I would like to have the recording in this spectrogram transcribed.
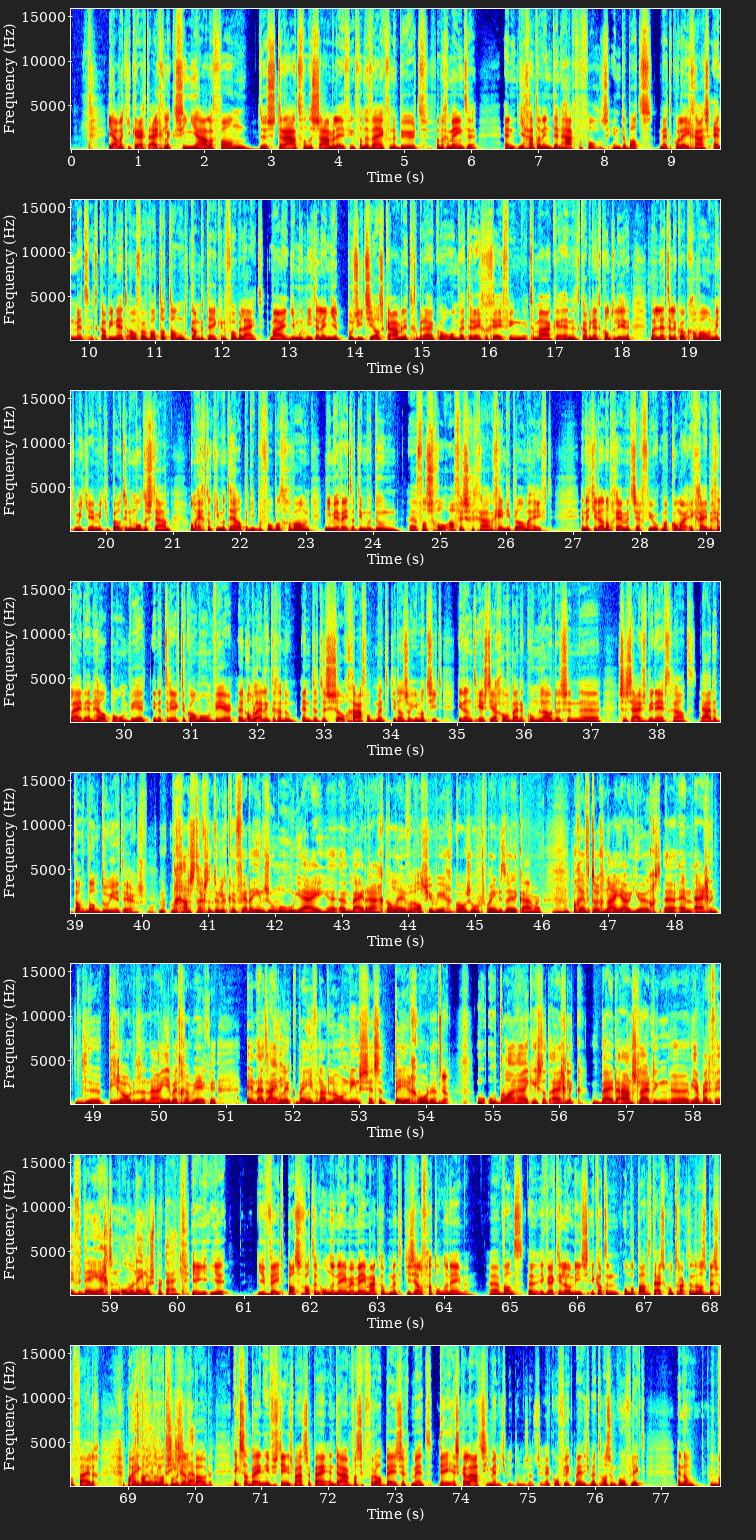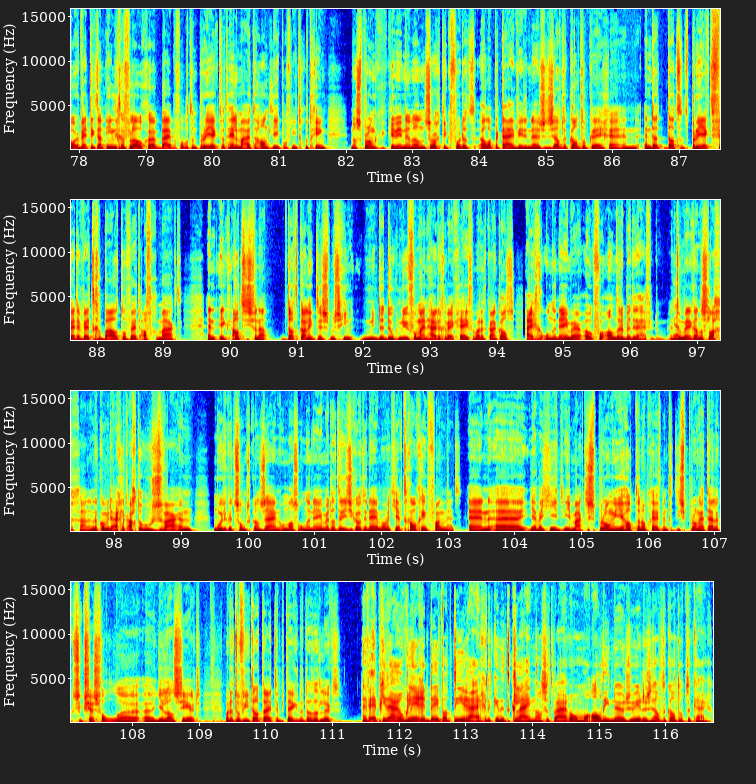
Ja, want je krijgt eigenlijk signalen van de straat, van de samenleving, van de wijk, van de buurt, van de gemeente. En je gaat dan in Den Haag vervolgens in debat met collega's en met het kabinet over wat dat dan kan betekenen voor beleid. Maar je moet niet alleen je positie als Kamerlid gebruiken om wet en regelgeving te maken en het kabinet controleren, maar letterlijk ook gewoon met je, met je, met je poot in de modder staan om echt ook iemand te helpen die bijvoorbeeld gewoon niet meer weet wat hij moet doen, uh, van school af is gegaan, geen diploma heeft. En dat je dan op een gegeven moment zegt joh, maar kom maar, ik ga je begeleiden en helpen om weer in dat traject te komen om weer een opleiding te gaan doen. En dat is zo gaaf op het moment dat je dan zo iemand ziet die dan het eerste jaar gewoon bijna cum laude zijn, uh, zijn cijfers binnen heeft gehaald. Ja, dat, dan, dan doe je het ergens voor. We gaan straks natuurlijk verder inzoomen hoe jij uh, een bijdrage kan leveren als je weer gekozen wordt voor in de Tweede Kamer. Mm -hmm. Nog even terug naar jouw jeugd uh, en eigenlijk de periode daarna. Je bent gaan werken. En uiteindelijk ben je vanuit loondienst ZZP'er geworden. Ja. Hoe, hoe, belangrijk is dat eigenlijk bij de aansluiting uh, ja, bij de VVD? Echt een ondernemerspartij? Ja, je, je, je weet pas wat een ondernemer meemaakt op het moment dat je zelf gaat ondernemen. Uh, want uh, ik werkte in loondienst. Ik had een onbepaalde tijdscontract en dat was best wel veilig. Maar ik wilde wat voor mezelf gedaan? bouwen. Ik zat bij een investeringsmaatschappij en daar was ik vooral bezig met de-escalatiemanagement, om het zo te zeggen. Conflictmanagement, er was een conflict. En dan werd ik dan ingevlogen bij bijvoorbeeld een project wat helemaal uit de hand liep of niet goed ging. En dan sprong ik erin en dan zorgde ik ervoor dat alle partijen weer de neuzen dezelfde kant op kregen. En, en dat, dat het project verder werd gebouwd of werd afgemaakt. En ik had zoiets van, nou, dat kan ik dus misschien, nu, dat doe ik nu voor mijn huidige werkgever, maar dat kan ik als eigen ondernemer ook voor andere bedrijven doen. En ja. toen ben ik aan de slag gegaan. En dan kom je er eigenlijk achter hoe zwaar en moeilijk het soms kan zijn om als ondernemer dat risico te nemen, want je hebt gewoon geen vangnet. En uh, ja, weet je, je, je, maakt de sprong en je hoopt dan op een gegeven moment dat die sprong uiteindelijk succesvol uh, uh, je lanceert. Maar dat hoeft niet altijd te betekenen dat het lukt. Heb, heb je daar ook leren debatteren eigenlijk in het klein, als het ware, om al die neuzen weer dezelfde kant op te krijgen?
